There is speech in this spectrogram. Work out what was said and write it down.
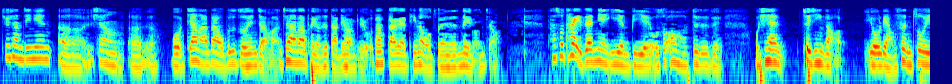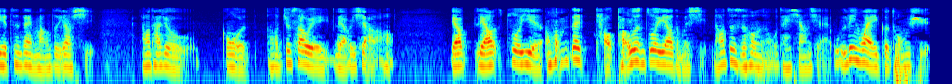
就像今天呃，像呃，我加拿大，我不是昨天讲嘛，加拿大朋友就打电话给我，他大概听到我昨天的内容讲，他说他也在念 EMBA，我说哦，对对对，我现在最近啊有两份作业正在忙着要写，然后他就跟我呃就稍微聊一下了哈。聊聊作业，我们在讨讨论作业要怎么写。然后这时候呢，我才想起来，我另外一个同学，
